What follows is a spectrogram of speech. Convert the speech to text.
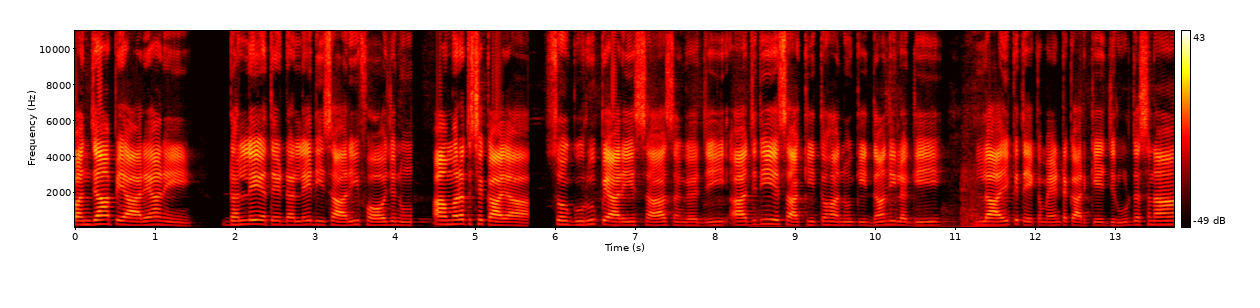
ਪੰਜਾਂ ਪਿਆਰਿਆਂ ਨੇ ਡੱਲੇ ਅਤੇ ਡੱਲੇ ਦੀ ਸਾਰੀ ਫੌਜ ਨੂੰ ਅੰਮ੍ਰਿਤ ਛਕਾਇਆ। ਸੋ ਗੁਰੂ ਪਿਆਰੇ ਸਾਧ ਸੰਗਤ ਜੀ, ਅੱਜ ਦੀ ਇਹ ਸਾਖੀ ਤੁਹਾਨੂੰ ਕਿੱਦਾਂ ਦੀ ਲੱਗੀ? ਲਾਈਕ ਤੇ ਕਮੈਂਟ ਕਰਕੇ ਜਰੂਰ ਦੱਸਣਾ।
